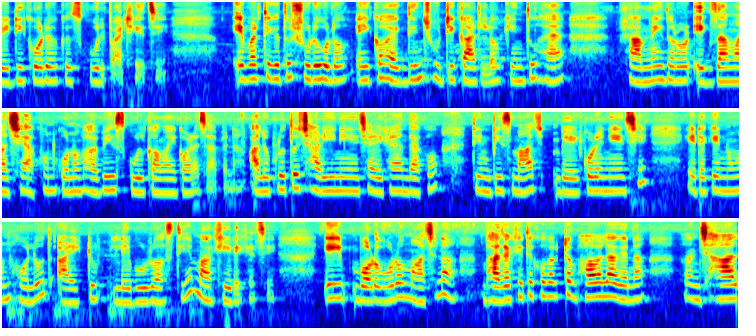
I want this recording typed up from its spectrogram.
রেডি করে ওকে স্কুল পাঠিয়েছি। এবার থেকে তো শুরু হলো, এই কয়েকদিন ছুটি কাটলো, কিন্তু হ্যাঁ সামনেই ধরো এক্সাম আছে, এখন কোনোভাবেই স্কুল কামাই করা যাবে না। আলুগুলো তো ছাড়িয়ে নিয়েছি, আর এখানে দেখো, তিন পিস মাছ বের করে নিয়েছি, এটাকে নুন, হলুদ, আর একটু লেবুর রস দিয়ে মাখিয়ে রেখেছি। এই বড় বড় মাছ না ভাজা খেতে খুব একটা ভালো লাগে না। ঝাল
